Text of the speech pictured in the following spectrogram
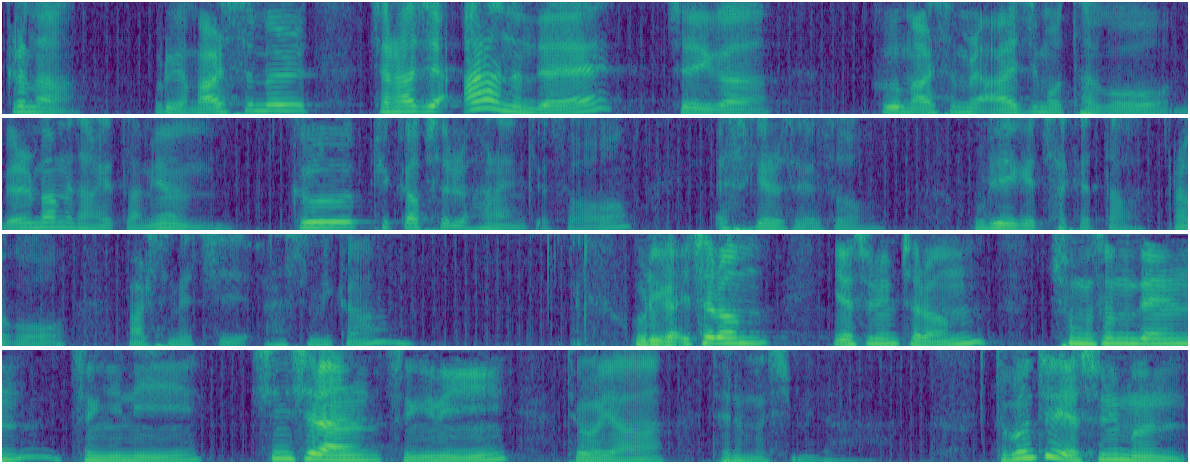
그러나 우리가 말씀을 전하지 않았는데 저희가 그 말씀을 알지 못하고 멸망을 당했다면 그 핏값을 하나님께서 에스겔서에서 우리에게 찾겠다라고 말씀했지 않습니까? 우리가 이처럼 예수님처럼 충성된 증인이 신실한 증인이 되어야 되는 것입니다. 두 번째 예수님은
